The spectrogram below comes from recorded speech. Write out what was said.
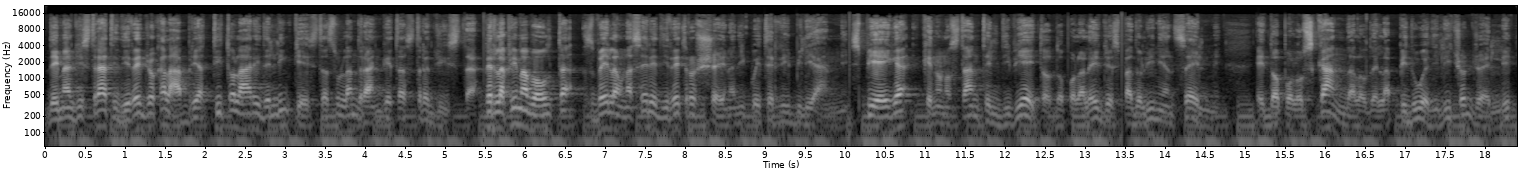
dei magistrati di Reggio Calabria titolari dell'inchiesta sull'andrangheta stragista. Per la prima volta svela una serie di retroscena di quei terribili anni. Spiega che nonostante il divieto dopo la legge Spadolini-Anselmi e dopo lo scandalo della P2 di Licio Gelli,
